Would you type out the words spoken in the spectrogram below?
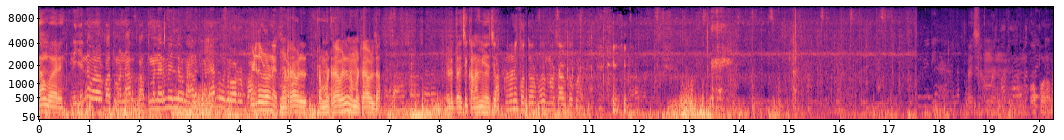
தான் பாரு. இன்னைக்கு என்ன ஒரு பத்து மணி நேரம் பத்து மணி நேரமே இல்லை ஒரு நாலஞ்சு மணி நேரம் உசுரோட இருப்பான் விடுதல் நம்ம ட்ராவல் நம்ம ட்ராவல் நம்ம ட்ராவல் தான். எடுத்தாச்சு கிளம்பியாச்சு. கொத்து வரும்போது இன்னொரு சாப்பிட்டு தூக்கணும் போக போகிறோம்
